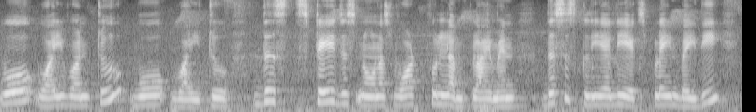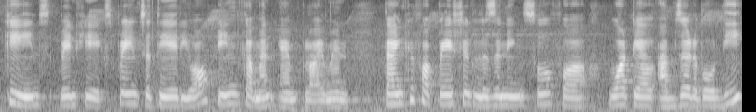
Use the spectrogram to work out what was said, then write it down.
OY1 to OY2 this stage is known as what? Full employment. This is clearly explained by the Keynes when he explains the theory of income and employment Thank you for patient listening so far what you have observed about the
